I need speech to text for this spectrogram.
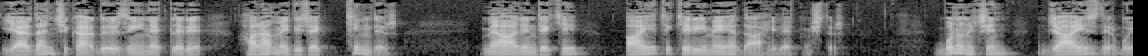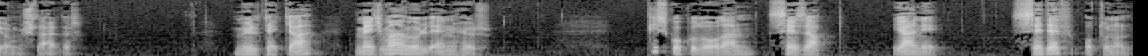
yerden çıkardığı zinetleri haram edecek kimdir? Mealindeki ayet-i kerimeye dahil etmiştir. Bunun için caizdir buyurmuşlardır. Mülteka Mecmuaül Enhür Pis kokulu olan sezap yani sedef otunun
